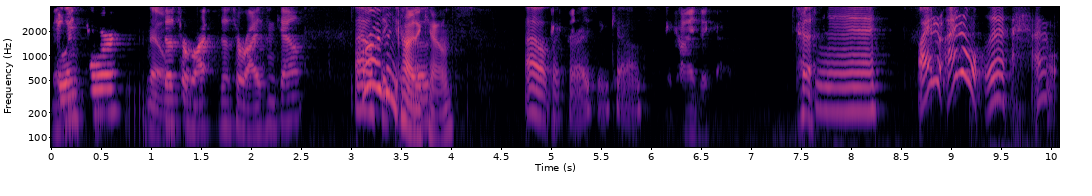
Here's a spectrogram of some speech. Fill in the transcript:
maybe Link Four? No. does Hori- does Horizon count? I Horizon kind of counts. I don't think Horizon counts. It kind of counts. eh, I don't. I don't. Eh, I don't.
